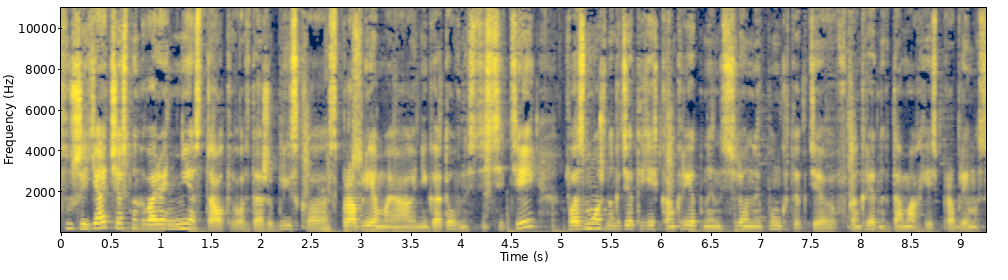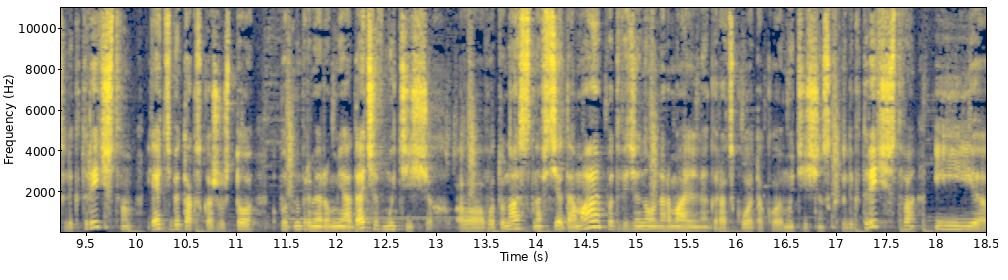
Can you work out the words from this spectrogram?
Слушай, я, честно говоря, не сталкивалась даже близко не с проблемой о неготовности сетей. Возможно, где-то есть конкретные населенные пункты, где в конкретных домах есть проблемы с электричеством. Я тебе так скажу, что вот, например, у меня дача в Мытищах. А, вот у нас на все дома подведено нормальное городское такое мытищинское электричество, и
